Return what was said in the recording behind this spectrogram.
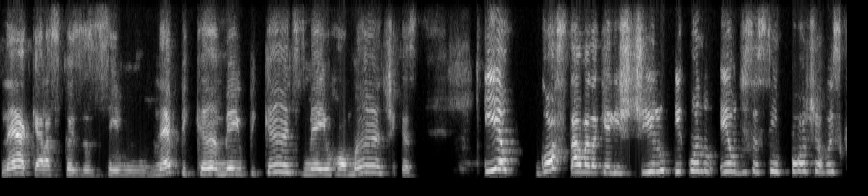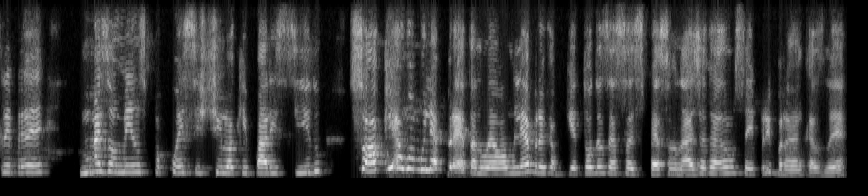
né, aquelas coisas assim, né, pican meio picantes, meio românticas. E eu gostava daquele estilo, e quando eu disse assim, poxa, eu vou escrever mais ou menos com esse estilo aqui parecido, só que é uma mulher preta, não é uma mulher branca, porque todas essas personagens eram sempre brancas, né?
